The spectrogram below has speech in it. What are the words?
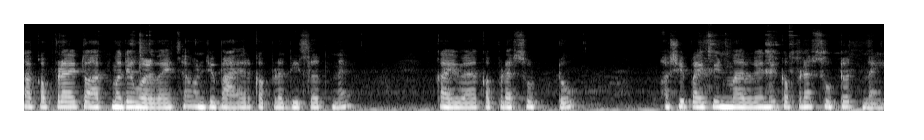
हा कपडा आहे तो आतमध्ये वळवायचा म्हणजे बाहेर कपडा दिसत नाही. काही वेळा कपडा सुटतो. अशी पायपिन मारल्याने कपडा सुटत नाही.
